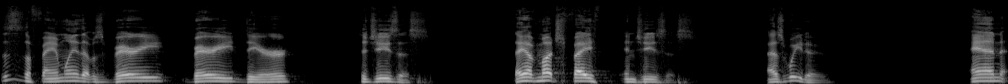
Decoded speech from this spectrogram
So This is a family that was very, very dear to Jesus. They have much faith in Jesus, as we do. And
